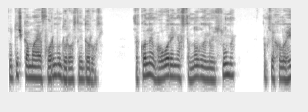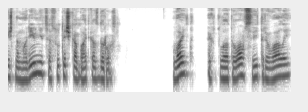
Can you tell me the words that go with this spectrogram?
сутичка має форму дорослий дорослий. Законне обговорення встановленої суми на психологічному рівні це сутичка батька з дорослим. Вайт експлуатував свій тривалий,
